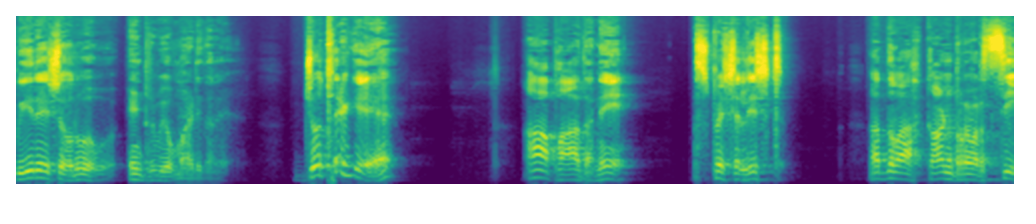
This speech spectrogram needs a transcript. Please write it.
ವೀರೇಶ್ ಅವರು ಇಂಟರ್ವ್ಯೂ ಮಾಡಿದ್ದಾರೆ. ಜೊತೆಗೆ ಆಪಾದನೆ ಸ್ಪೆಷಲಿಸ್ಟ್ ಅಥವಾ ಕಾಂಟ್ರವರ್ಸಿ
